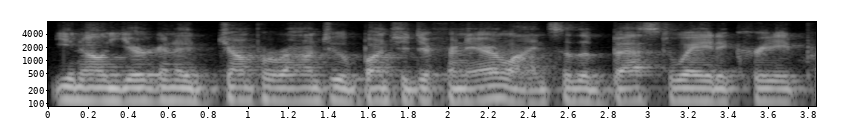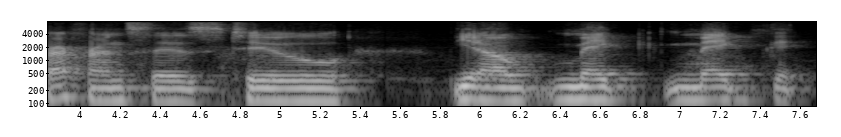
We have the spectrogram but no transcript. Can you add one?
you know, you're going to jump around to a bunch of different airlines. So the best way to create preference is to, you know, make make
